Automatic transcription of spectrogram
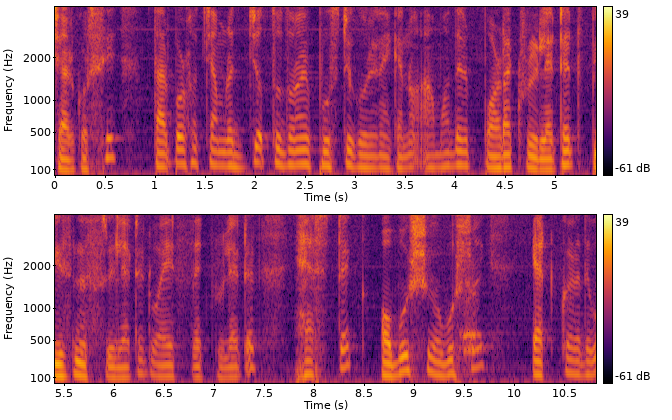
শেয়ার করছি। তারপর হচ্ছে আমরা যত ধরনের পোস্টই করি না কেন, আমাদের product related business related website related hashtag অবশ্যই অবশ্যই অ্যাড করে দেব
